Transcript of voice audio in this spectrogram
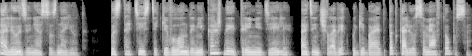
а люди не осознают. По статистике в Лондоне каждые три недели один человек погибает под колесами автобуса.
